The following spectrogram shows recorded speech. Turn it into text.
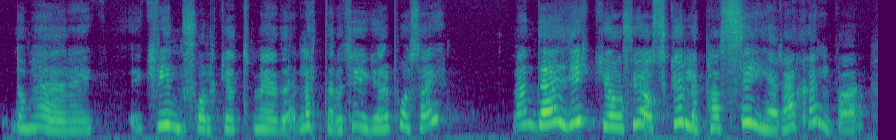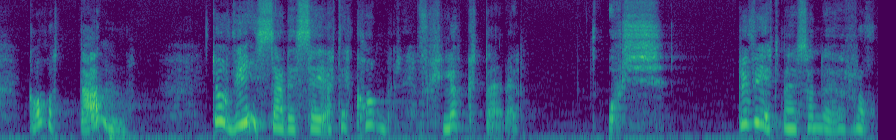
de här eh, kvinnfolket med lättare tyger på sig. Men där gick jag för jag skulle passera själva gatan. Då visade det sig att det kommer en fluktare. Oj. Du vet med en sån där rock.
